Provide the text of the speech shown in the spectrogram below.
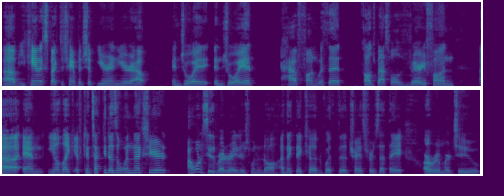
uh, you can't expect a championship year in year out enjoy enjoy it have fun with it college basketball is very fun uh, and you know, like if Kentucky doesn't win next year, I want to see the Red Raiders win it all. I think they could with the transfers that they are rumored to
